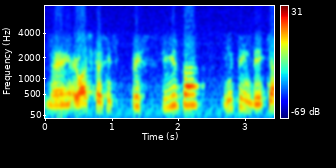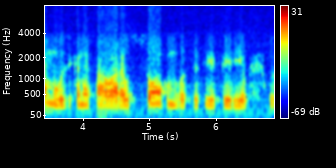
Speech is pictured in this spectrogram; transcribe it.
né, eu acho que a gente precisa entender que a música nessa hora, o som, como você se referiu, o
